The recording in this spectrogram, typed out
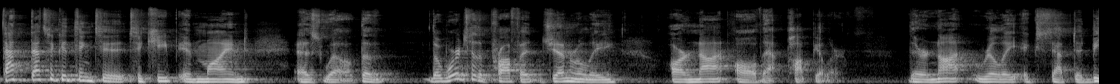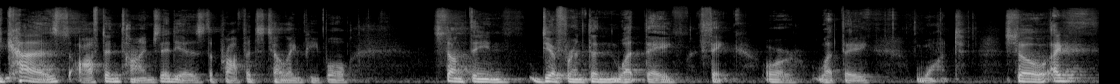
that, that's a good thing to, to keep in mind as well. The, the words of the prophet generally are not all that popular. They're not really accepted because oftentimes it is the prophet's telling people something different than what they think or what they want. So I've,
